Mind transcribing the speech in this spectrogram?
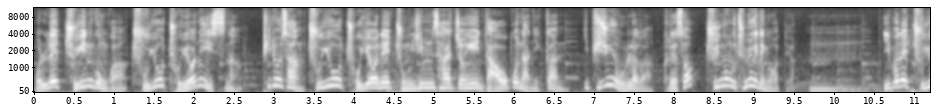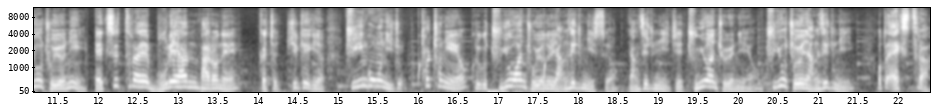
원래 주인공과 주요 조연이 있으나 필요상 주요 조연의 중심 사정이 나오고 나니까 이 비중이 올라가. 그래서 주인공이 두 명이 된 것 같아요. 음... 이번에 주요 조연이 엑스트라의 무례한 발언에 그러니까 저 이렇게 그냥 주인공은 이조 털천이에요. 그리고 주요한 조연으로 양세준이 있어요. 양세준이 이제 중요한 조연이에요. 주요 조연 양세준이 어떤 엑스트라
